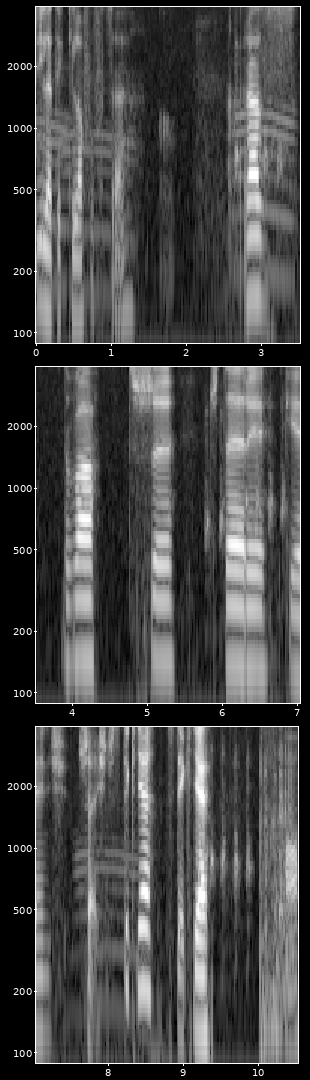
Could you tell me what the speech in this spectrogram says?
ile tych kilofów chcę. Raz, dwa, trzy, cztery, pięć, sześć. Styknie? Styknie. O,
